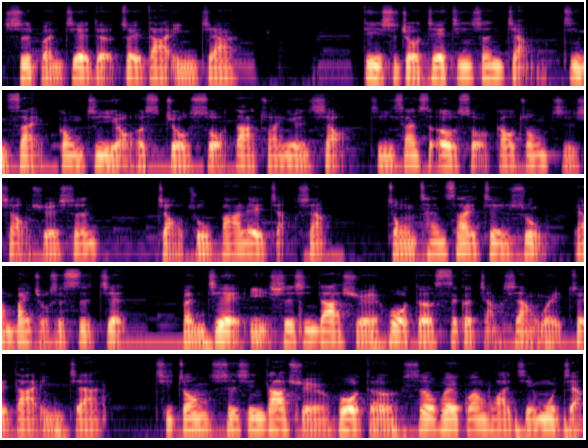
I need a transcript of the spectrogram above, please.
是本届的最大赢家。第十九届金声奖竞赛共计有二十九所大专院校及三十二所高中职校学生角逐八类奖项。总参赛件数两百九十四件，本届以世新大学获得四个奖项为最大赢家，其中世新大学获得社会关怀节目奖，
